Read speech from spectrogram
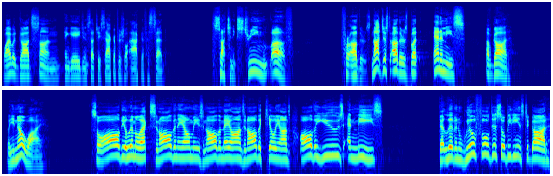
why would God's Son engage in such a sacrificial act of Hesed? Such an extreme love for others. Not just others, but enemies of God. Well, you know why. So, all the Elimelechs and all the Naomis and all the Mahlons and all the Chilions, all the yous and me's that live in willful disobedience to God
